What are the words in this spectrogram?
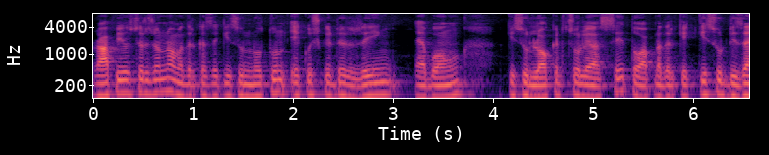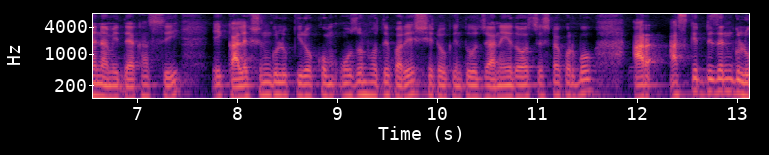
রাপ ইউজের জন্য আমাদের কাছে কিছু নতুন একুশ কেটের রিং এবং কিছু লকেট চলে আসছে। তো আপনাদেরকে কিছু ডিজাইন আমি দেখাচ্ছি। এই কালেকশনগুলো কীরকম ওজন হতে পারে সেটাও কিন্তু জানিয়ে দেওয়ার চেষ্টা করব। আর আজকের ডিজাইনগুলো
